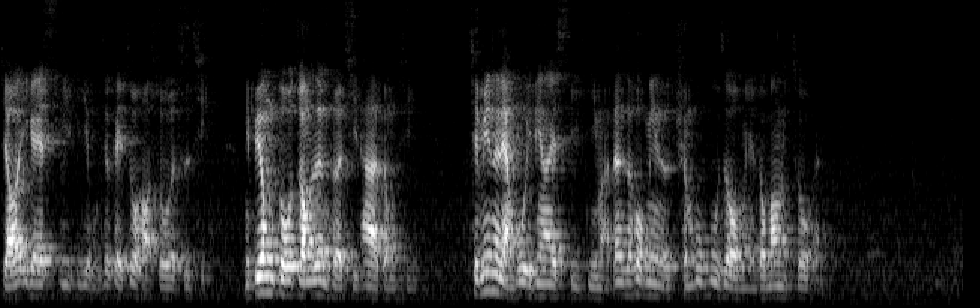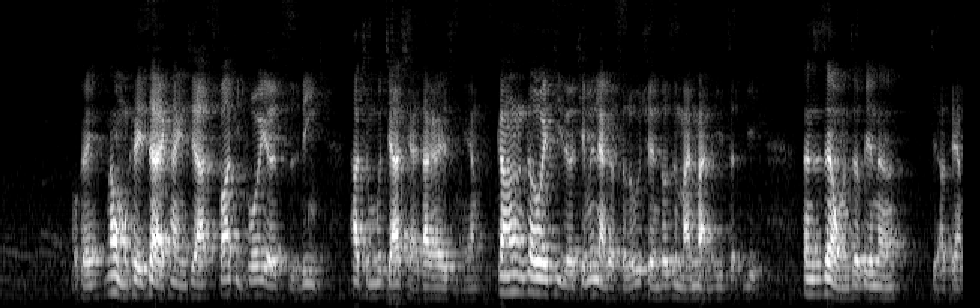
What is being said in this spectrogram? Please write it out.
只要一个 SPT，我们就可以做好所有的事情。你不用多装任何其他的东西。前面的两步一定要 SPT 嘛，但是后面的全部步骤我们也都帮你做完。OK，那我们可以再来看一下 Spark Deploy 的指令，它全部加起来大概是什么样子？刚刚各位记得前面两个 solution 都是满满的一整页，但是在我们这边呢，只要这样，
